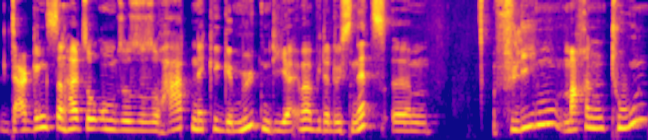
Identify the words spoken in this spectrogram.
da ging es dann halt so um so, so, so hartnäckige Mythen, die ja immer wieder durchs Netz ähm, fliegen, machen, tun.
